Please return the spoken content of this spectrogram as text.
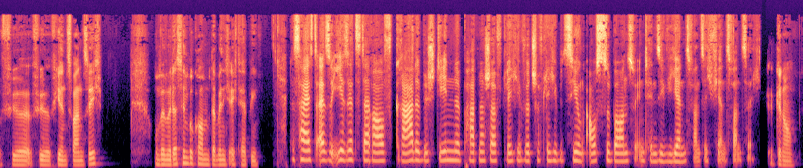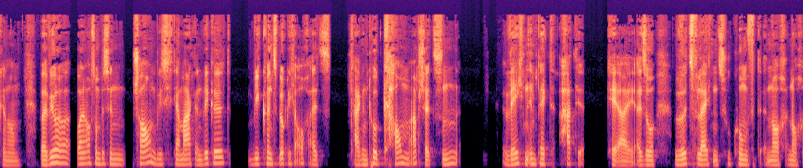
für, für 24. Und wenn wir das hinbekommen, da bin ich echt happy. Das heißt also, ihr setzt darauf, gerade bestehende partnerschaftliche, wirtschaftliche Beziehungen auszubauen, zu intensivieren 2024. Genau, genau. Weil wir wollen auch so ein bisschen schauen, wie sich der Markt entwickelt. Wir können es wirklich auch als Agentur kaum abschätzen, welchen Impact hat KI. Also wird es vielleicht in Zukunft noch, noch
